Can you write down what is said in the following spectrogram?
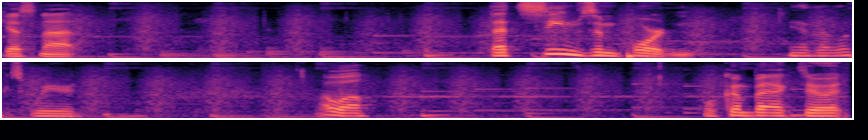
guess not. That seems important. Yeah, that looks weird. Oh well. We'll come back to it.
